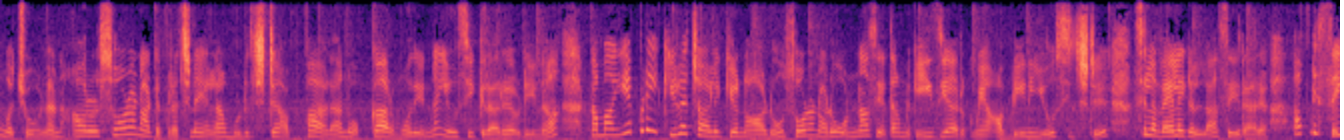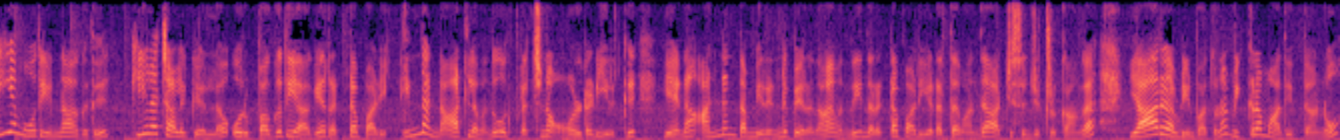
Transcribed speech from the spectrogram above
குலோத்துங்க சோழன் அவரோட சோழ நாட்டு பிரச்சனையெல்லாம் முடிச்சுட்டு அப்பாடான்னு உட்காரும் போது என்ன யோசிக்கிறாரு அப்படின்னா நம்ம எப்படி கீழே சாளுக்கிய நாடும் சோழ நாடும் ஒன்றா சேர்த்தா நம்மளுக்கு ஈஸியாக இருக்குமே அப்படின்னு யோசிச்சுட்டு சில வேலைகள்லாம் செய்கிறாரு அப்படி செய்யும் போது என்ன ஆகுது? கீழே ஒரு பகுதியாக ரெட்டப்பாடி இந்த நாட்டில் வந்து ஒரு பிரச்சனை ஆல்ரெடி இருக்குது ஏன்னா அண்ணன் தம்பி ரெண்டு பேரும் தான் வந்து இந்த ரெட்டப்பாடி இடத்த வந்து ஆட்சி செஞ்சிட்ருக்காங்க. யார் அப்படின்னு பார்த்தோன்னா விக்ரமாதித்தனும்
